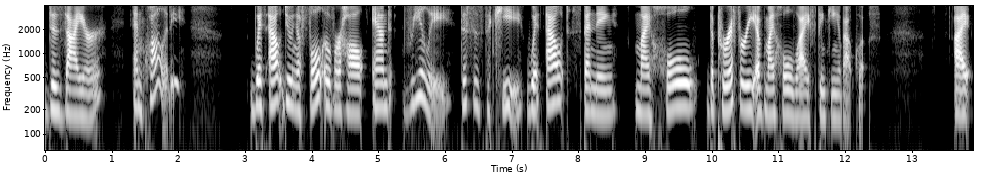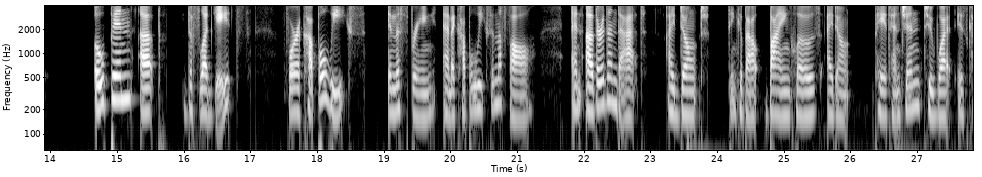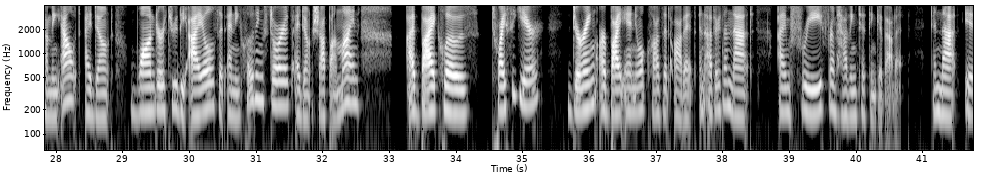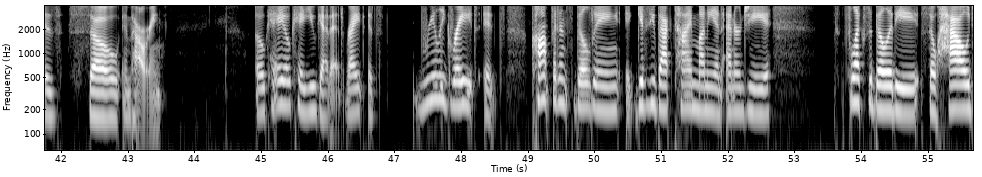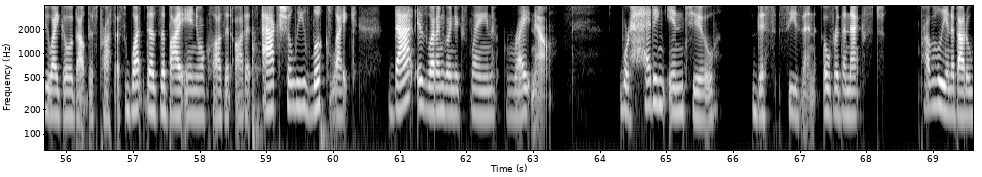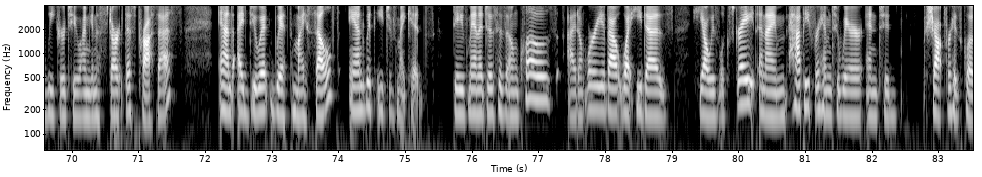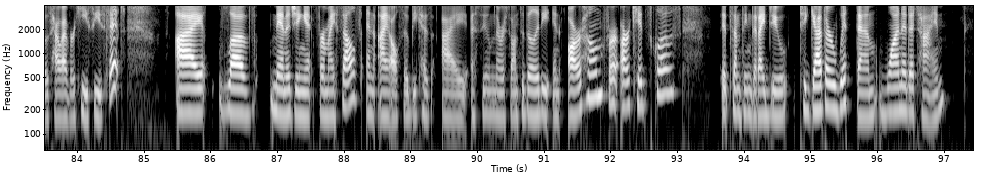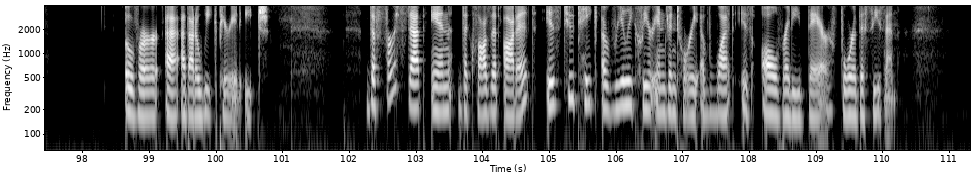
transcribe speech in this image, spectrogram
desire, and quality without doing a full overhaul. And really, this is the key without spending my whole, the periphery of my whole life thinking about clothes. I open up the floodgates for a couple weeks in the spring and a couple weeks in the fall. And other than that, I don't think about buying clothes. I don't pay attention to what is coming out. I don't wander through the aisles at any clothing stores. I don't shop online. I buy clothes twice a year during our biannual closet audit. And other than that, I'm free from having to think about it. And that is so empowering. Okay, okay, you get it, right? It's really great. It's confidence building. It gives you back time, money, and energy, flexibility. So, how do I go about this process? What does the biannual closet audit actually look like? That is what I'm going to explain right now. We're heading into this season over the next probably in about a week or two, I'm going to start this process. And I do it with myself and with each of my kids. Dave manages his own clothes. I don't worry about what he does. He always looks great, and I'm happy for him to wear and to shop for his clothes however he sees fit. I love managing it for myself, and I also, because I assume the responsibility in our home for our kids' clothes, it's something that I do together with them, one at a time over uh, about a week period each. The first step in the closet audit is to take a really clear inventory of what is already there for the season.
